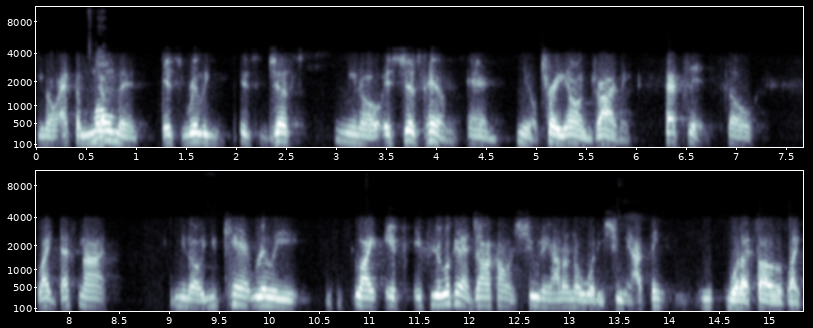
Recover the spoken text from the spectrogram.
You know, at the moment, yep. it's really it's just you know it's just him and you know Trae Young driving. That's it. So, like that's not you know you can't really like if if you're looking at John Collins shooting, I don't know what he's shooting. I think what I saw was like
